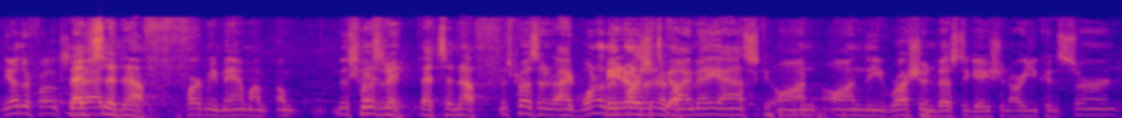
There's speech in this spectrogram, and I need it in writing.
the other folks. That's had- enough. Pardon me, ma'am. I'm, I'm, Mr. Excuse President, me. That's enough. Mr. President, I had one other Peter, question, if. I may ask, on, on the Russia investigation. Are you concerned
